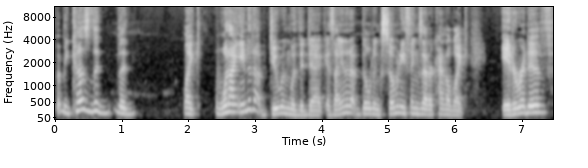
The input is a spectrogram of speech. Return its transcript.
But because the the like what I ended up doing with the deck is I ended up building so many things that are kind of like iterative.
